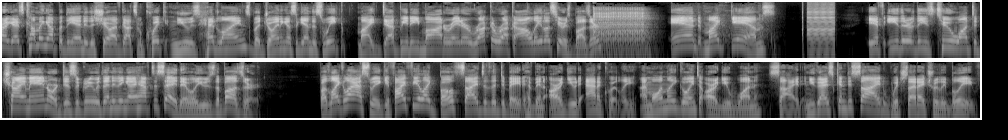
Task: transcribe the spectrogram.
right, guys, coming up at the end of the show, I've got some quick news headlines. But joining us again this week, my deputy moderator, Rucka Rucka Ali. Let's hear his buzzer. And Mike Gamms. If either of these two want to chime in or disagree with anything I have to say, they will use the buzzer. But like last week, if I feel like both sides of the debate have been argued adequately, I'm only going to argue one side, and you guys can decide which side I truly believe.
